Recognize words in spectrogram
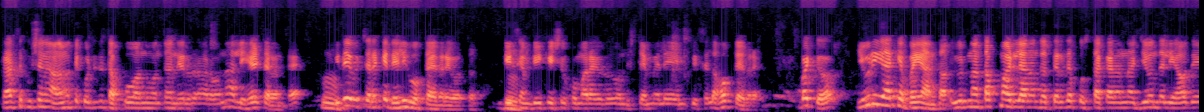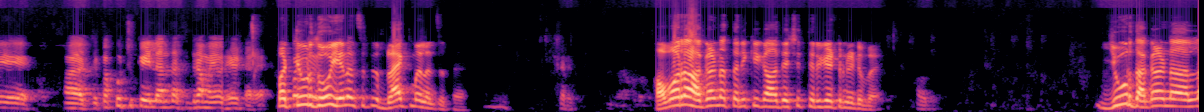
ಪ್ರಾಸಿಕ್ಯೂಷನ್ ಅನುಮತಿ ಕೊಟ್ಟಿದ್ದು ತಪ್ಪು ಅನ್ನುವಂತ ನಿರ್ಧಾರವನ್ನ ಅಲ್ಲಿ ಹೇಳ್ತಾರಂತೆ. ಇದೇ ವಿಚಾರಕ್ಕೆ ಡೆಲ್ಲಿಗೆ ಹೋಗ್ತಾ ಇದಾರೆ ಇವತ್ತು. D C M D K Shivakumar ಆಗಿರೋದು ಒಂದಿಷ್ಟು ಎಂ ಎಲ್ ಎಂ ಪಿಸ್ ಎಲ್ಲ ಹೋಗ್ತಾ ಇದಾರೆ. ಬಟ್ ಇವ್ರಿಗೆ ಯಾಕೆ ಭಯ ಅಂತ? ಇವ್ರನ್ನ ತಪ್ಪು ಮಾಡಿಲ್ಲ ಅನ್ನೋದು ತೆರೆದ ಪುಸ್ತಕ ನನ್ನ ಜೀವನದಲ್ಲಿ ಯಾವುದೇ ಕಪ್ಪು ಚುಕ್ಕೆ ಇಲ್ಲ ಅಂತ ಸಿದ್ದರಾಮಯ್ಯ ಅವರು ಹೇಳ್ತಾರೆ. ಬಟ್ ಇವ್ರದ್ದು ಏನ್ ಅನ್ಸುತ್ತೆ? ಬ್ಲಾಕ್ ಮೇಲ್ ಅನ್ಸುತ್ತೆ. ಅವರ ಹಗರಣ ತನಿಖೆಗೆ ಆದೇಶ ತಿರುಗೇಟು ನೀಡುವೆ. ಇವ್ರದ್ದು ಹಗರಣ ಅಲ್ಲ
